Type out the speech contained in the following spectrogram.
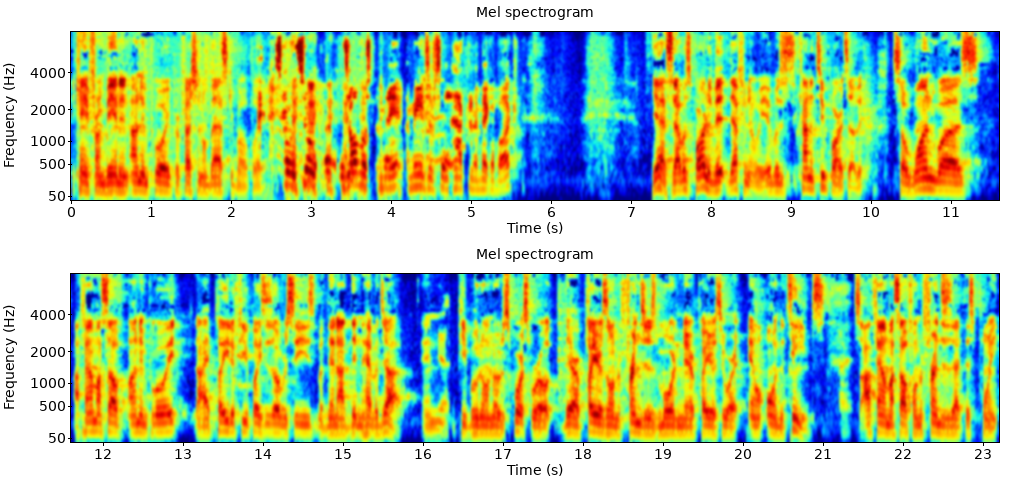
It came from being an unemployed professional basketball player. so, so it was almost a, a means of saying, "How can I make a buck?" Yes, that was part of it. Definitely, it was kind of two parts of it. So one was I found myself unemployed. I played a few places overseas, but then I didn't have a job. And yeah. people who don't know the sports world, there are players on the fringes more than there are players who are on the teams. Right. So I found myself on the fringes at this point.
